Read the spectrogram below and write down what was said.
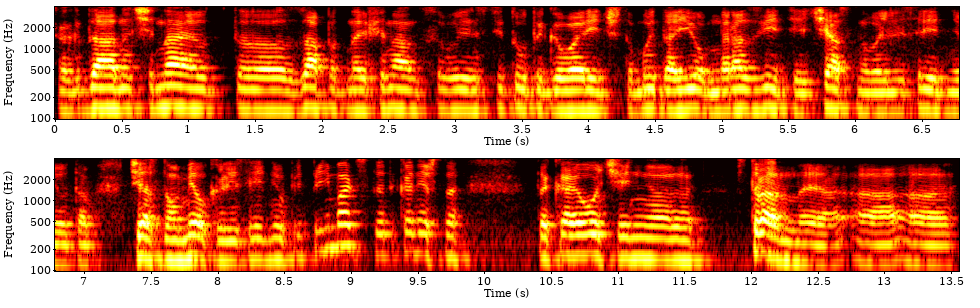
когда начинают э, западные финансовые институты говорить, что мы даем на развитие частного или среднего, там, частного мелкого или среднего предпринимательства, это, конечно, такая очень э, странное а, а,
